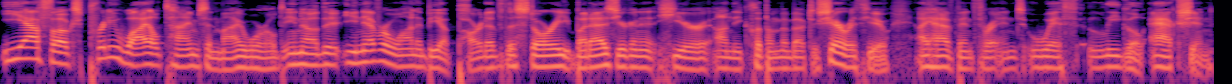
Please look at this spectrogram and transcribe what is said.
Yeah, folks, pretty wild times in my world. You know, the, you never want to be a part of the story, but as you're going to hear on the clip I'm about to share with you, I have been threatened with legal action.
